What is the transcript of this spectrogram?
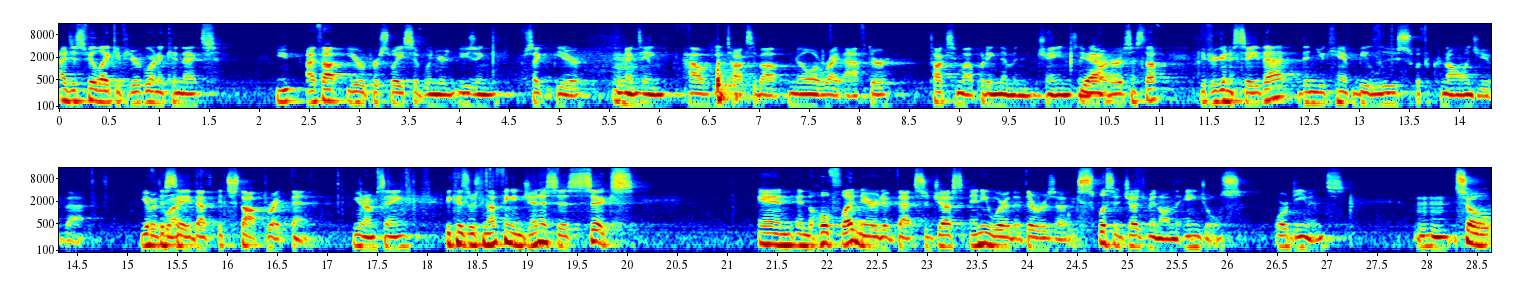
I just feel like if you're going to connect, you, I thought you were persuasive when you're using Second Peter, connecting how he talks about Noah right after, talks about putting them in chains and Yeah. Tartarus and stuff. If you're going to say that, then you can't be loose with the chronology of that. You have With to what? say that it stopped right then. You know what I'm saying? Because there's nothing in Genesis six and and the whole flood narrative that suggests anywhere that there was an explicit judgment on the angels or demons. Mm-hmm. So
